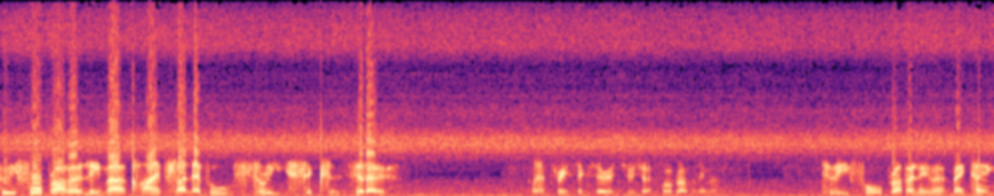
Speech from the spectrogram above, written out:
Three four Bravo Lima, climb flight level 360. Plan 360 to jet 4 Bravo Lima. 2E4 Bravo Lima, maintain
